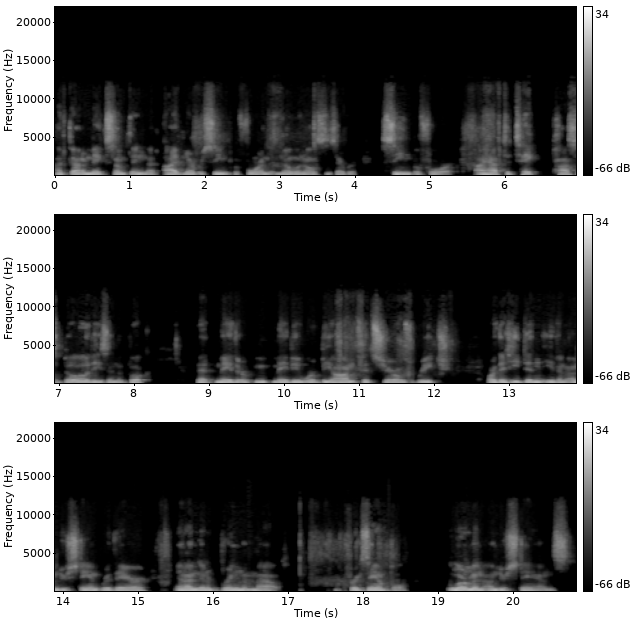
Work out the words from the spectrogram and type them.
I've got to make something that I've never seen before and that no one else has ever seen before. I have to take possibilities in the book that maybe were beyond Fitzgerald's reach or that he didn't even understand were there, and I'm going to bring them out. For example, Luhrmann understands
